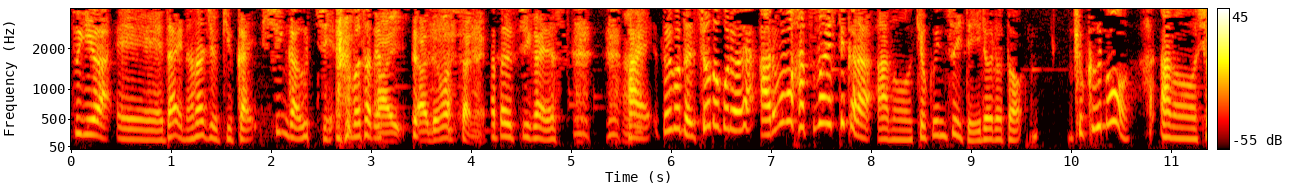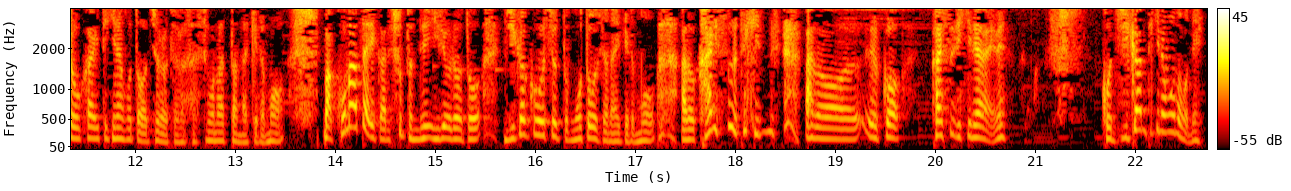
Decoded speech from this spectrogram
次は、えー、第79回、シンガーウッチ。またです。はい。あ、出ましたね。またうち以外です。はい。ということで、ちょうどこれはね、アルバム発売してから、あの、曲についていろいろと、曲の、あの、紹介的なことをちょろちょろさせてもらったんだけども、まあ、このあたりからちょっとね、いろいろと自覚をちょっと持とうじゃないけども、あの、回数的にね、あの、こう、回数的じゃないね、こう、時間的なものをね、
